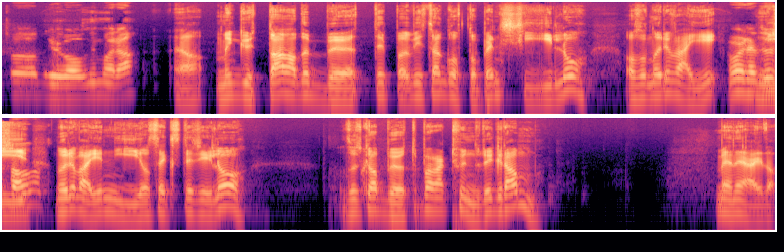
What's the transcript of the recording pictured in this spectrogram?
på Bruvollen i morgen? Ja, men gutta hadde bøter på, hvis det har gått opp en kilo. Altså når det veier, det du ni, sa, da? når det veier 69 kilo. Så skal du ha bøter på hvert 100 gram. Mener jeg, da.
